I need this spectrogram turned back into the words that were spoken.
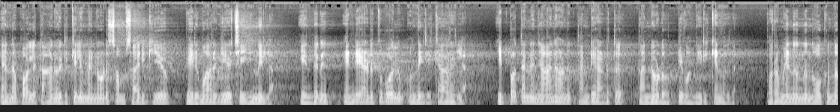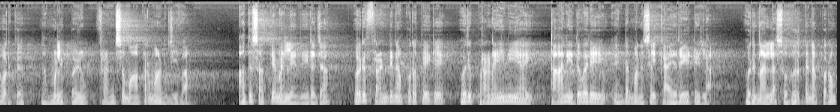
എന്ന പോലെ താൻ ഒരിക്കലും എന്നോട് സംസാരിക്കുകയോ പെരുമാറുകയോ ചെയ്യുന്നില്ല. എന്തിന്? എന്റെ അടുത്ത് പോലും ഒന്നിരിക്കാറില്ല ഇപ്പോൾ തന്നെ ഞാനാണ് തന്റെ അടുത്ത് തന്നോട് ഒട്ടി വന്നിരിക്കുന്നത്. പുറമേ നിന്ന് നോക്കുന്നവർക്ക് നമ്മളിപ്പോഴും ഫ്രണ്ട്സ് മാത്രമാണ് ജീവ. അത് സത്യമല്ലേ നീരജ? ഒരു ഫ്രണ്ടിനപ്പുറത്തേക്ക് ഒരു പ്രണയിനിയായി താൻ ഇതുവരെയും എന്റെ മനസ്സിൽ കയറിയിട്ടില്ല. ഒരു നല്ല സുഹൃത്തിനപ്പുറം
